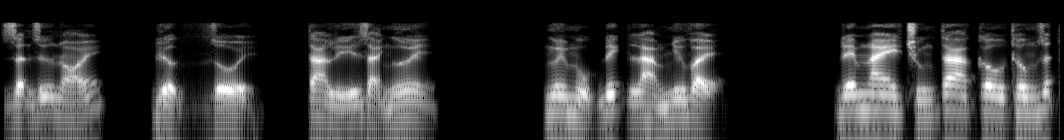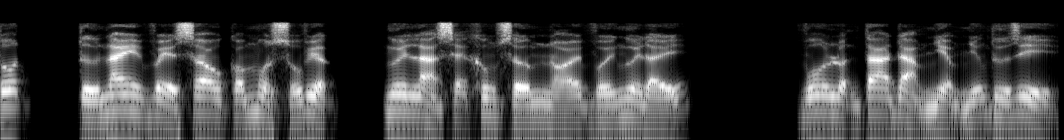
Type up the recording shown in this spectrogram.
giận dữ nói, được rồi, ta lý giải ngươi. Ngươi mục đích làm như vậy đêm nay chúng ta câu thông rất tốt, từ nay về sau có một số việc, ngươi là sẽ không sớm nói với ngươi đấy. Vô luận ta đảm nhiệm những thứ gì,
